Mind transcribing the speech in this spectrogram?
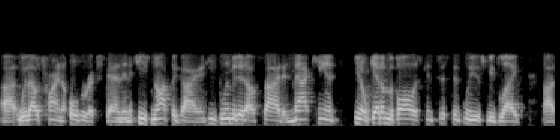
uh, without trying to overextend. And if he's not the guy and he's limited outside and Matt can't, you know, get him the ball as consistently as we'd like, uh,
